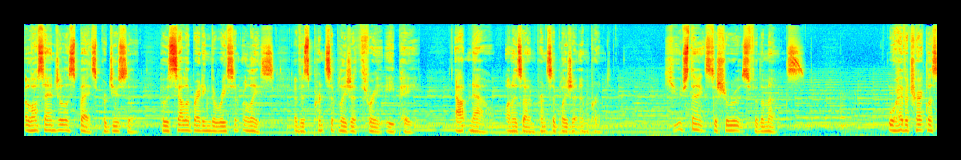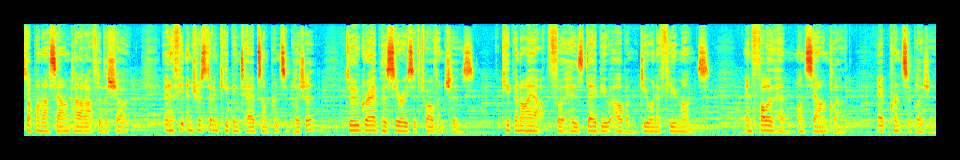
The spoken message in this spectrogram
a Los Angeles based producer who is celebrating the recent release of his Prince of Pleasure 3 EP, out now on his own Prince of Pleasure imprint. Huge thanks to Charus for the mix. We'll have a track list up on our SoundCloud after the show, and if you're interested in keeping tabs on Prince of Pleasure, do grab his series of 12 inches. Keep an eye out for his debut album due in a few months, and follow him on SoundCloud at Prince of Pleasure.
